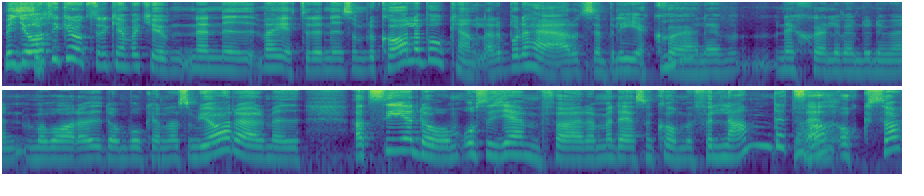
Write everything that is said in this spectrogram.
Men jag så. tycker också det kan vara kul när ni, vad heter det, ni som lokala bokhandlare, både här och till exempel Eksjö mm. eller Nässjö eller vem det nu än må vara i de bokhandlarna som jag rör mig Att se dem och så jämföra med det som kommer för landet ja. sen också.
